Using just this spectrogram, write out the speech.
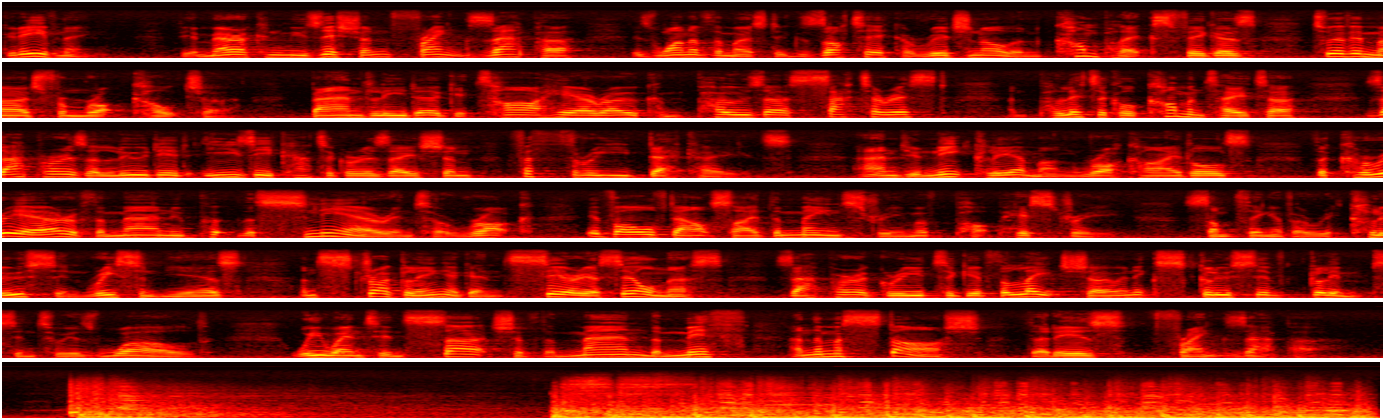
Good evening. The American musician Frank Zappa is one of the most exotic, original and complex figures to have emerged from rock culture. Band leader, guitar hero, composer, satirist and political commentator, Zappa has eluded easy categorization for three decades. And uniquely among rock idols, the career of the man who put the sneer into rock evolved outside the mainstream of pop history. Something of a recluse in recent years and struggling against serious illness, Zappa agreed to give The Late Show an exclusive glimpse into his world. We went in search of the man, the myth, and the moustache that is Frank Zappa.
